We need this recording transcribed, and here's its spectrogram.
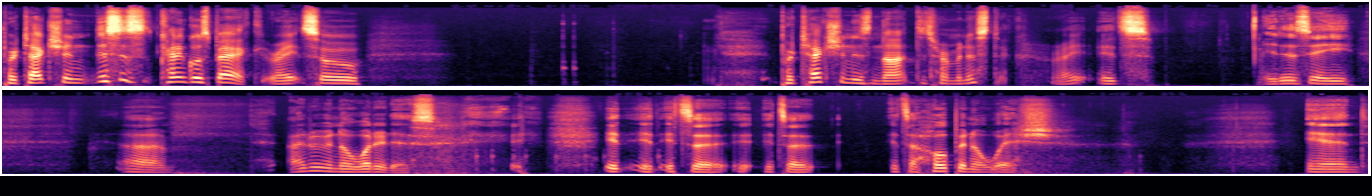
protection. This is kind of goes back, right? So protection is not deterministic, right? It's it is a uh, I don't even know what it is. it, it it's a it, it's a it's a hope and a wish. And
